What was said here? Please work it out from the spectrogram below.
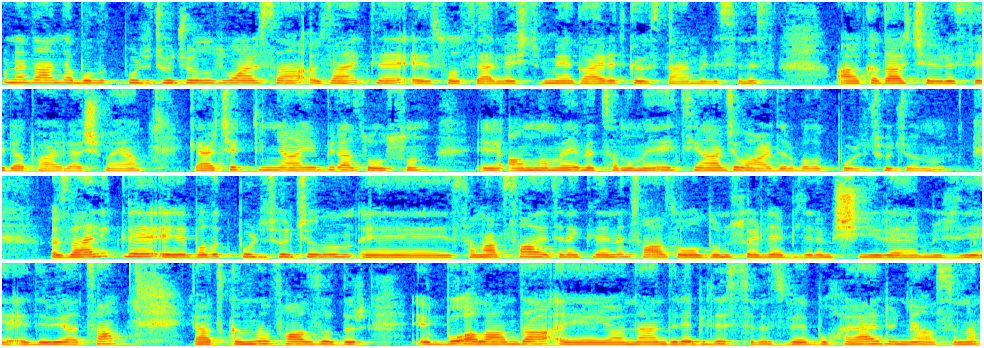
Bu nedenle balık burcu çocuğunuz varsa özellikle e, sosyalleştirmeye gayret göstermelisiniz. Arkadaş çevresiyle paylaşmaya, gerçek dünyayı biraz olsun e, anlamaya ve tanımaya ihtiyacı vardır balık burcu çocuğunun. Özellikle e, balık burcu çocuğunun e, sanatsal yeteneklerinin fazla olduğunu söyleyebilirim. Şiire, müziğe, edebiyata yatkınlığı fazladır. E, bu alanda e, yönlendirebilirsiniz ve bu hayal dünyasını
